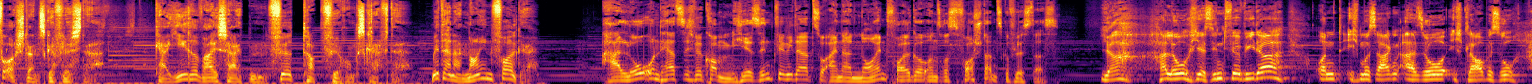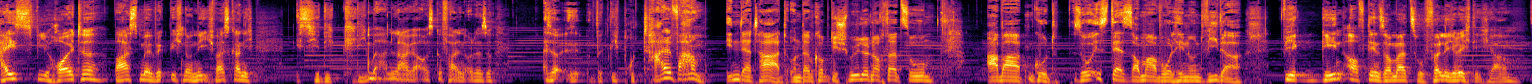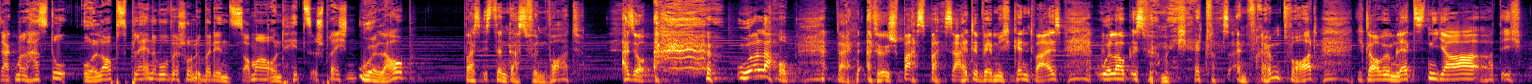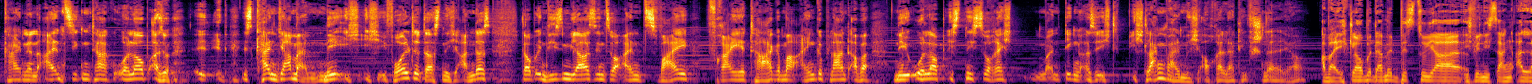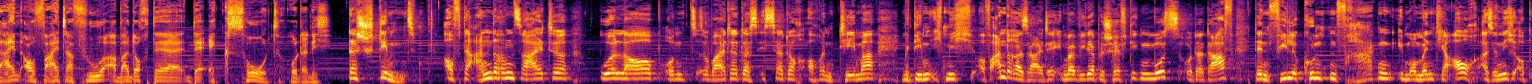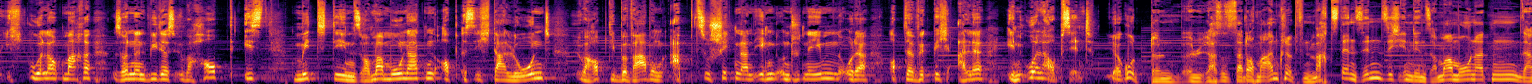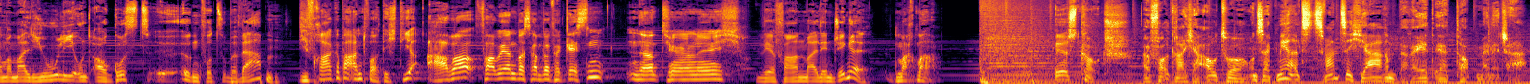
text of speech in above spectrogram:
Vorstandsgeflüster. Karriereweisheiten für Top-Führungskräfte. Mit einer neuen Folge. Hallo und herzlich willkommen. Hier sind wir wieder zu einer neuen Folge unseres Vorstandsgeflüsters. Ja, hallo, hier sind wir wieder. Und ich muss sagen, also ich glaube, so heiß wie heute war es mir wirklich noch nie. Ich weiß gar nicht, ist hier die Klimaanlage ausgefallen oder so? Also äh, wirklich brutal warm. In der Tat. Und dann kommt die Schwüle noch dazu. Aber gut, so ist der Sommer wohl hin und wieder. Wir gehen auf den Sommer zu, völlig richtig, ja. Sag mal, hast du Urlaubspläne, wo wir schon über den Sommer und Hitze sprechen? Urlaub? Was ist denn das für ein Wort? Also, Urlaub. Nein, also Spaß beiseite. Wer mich kennt, weiß, Urlaub ist für mich etwas ein Fremdwort. Ich glaube, im letzten Jahr hatte ich keinen einzigen Tag Urlaub. Also, äh, ist kein Jammern. Nee, ich, ich wollte das nicht anders. Ich glaube, in diesem Jahr sind so ein, zwei freie Tage mal eingeplant. Aber nee, Urlaub ist nicht so recht mein Ding. Also, ich, ich langweile mich auch relativ schnell, ja. Aber ich glaube, damit bist du ja, ich will nicht sagen allein auf weiter Flur, aber doch der, der Exot, oder nicht? Das stimmt. Auf der anderen Seite Urlaub und so weiter, das ist ja doch auch ein Thema, mit dem ich mich auf anderer Seite immer wieder beschäftigen muss oder darf. Denn viele Kunden fragen im Moment ja auch, also nicht, ob ich Urlaub mache, sondern wie das überhaupt ist mit den Sommermonaten, ob es sich da lohnt, überhaupt die Bewerbung abzuschicken an irgendein Unternehmen oder ob da wirklich alle in Urlaub sind. Ja gut, dann äh, lass uns da doch mal anknüpfen. Macht es denn Sinn, sich in den Sommermonaten, sagen wir mal Juli und August, äh, irgendwo zu bewerben? Die Frage beantworte ich dir. Aber Fabian, was haben wir vergessen? Natürlich. Wir fahren mal den Jingle. Mach mal. Er ist Coach, erfolgreicher Autor und seit mehr als 20 Jahren berät er Topmanager.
